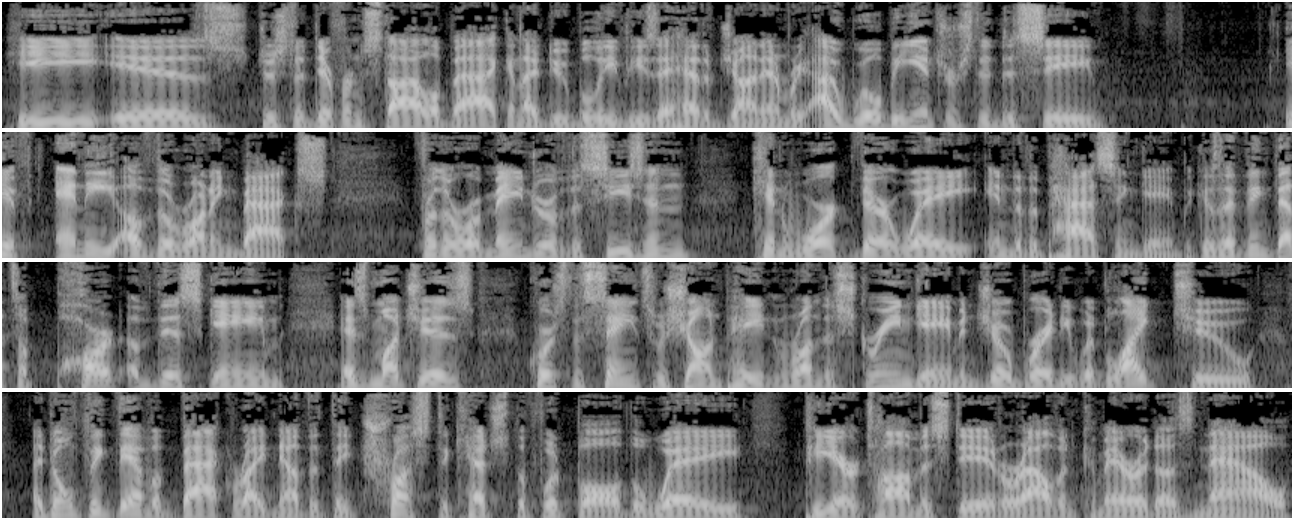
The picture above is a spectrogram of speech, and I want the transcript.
He is just a different style of back, and I do believe he's ahead of John Emery. I will be interested to see if any of the running backs for the remainder of the season can work their way into the passing game because I think that's a part of this game as much as of course the Saints with Sean Payton run the screen game and Joe Brady would like to I don't think they have a back right now that they trust to catch the football the way Pierre Thomas did or Alvin Kamara does now.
